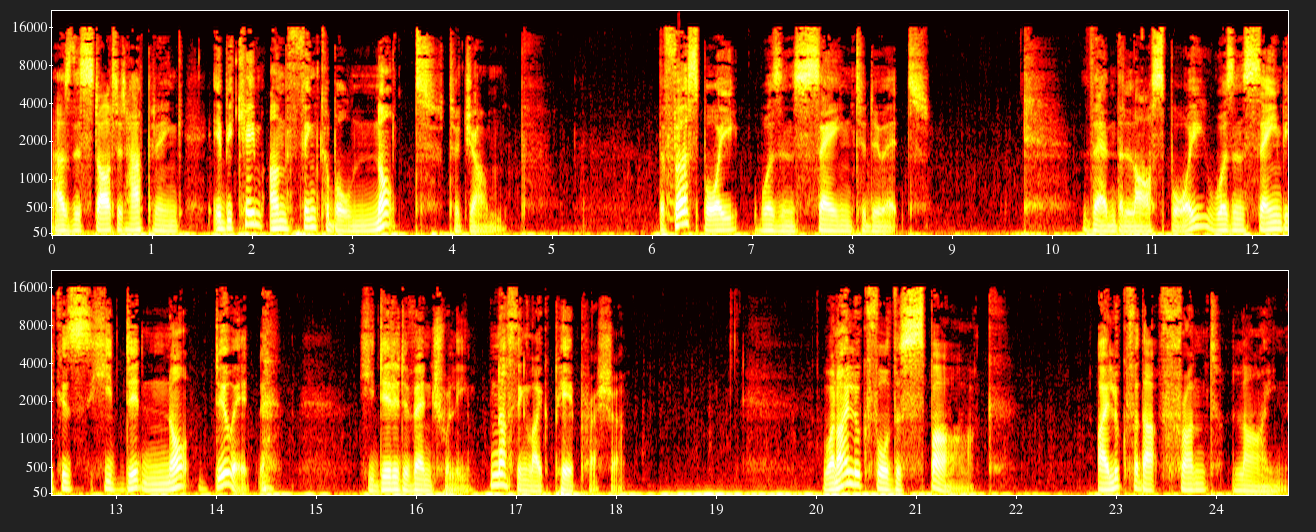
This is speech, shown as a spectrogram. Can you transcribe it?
As this started happening, it became unthinkable not to jump. The first boy was insane to do it. Then the last boy was insane because he did not do it. he did it eventually. Nothing like peer pressure. When I look for the spark, I look for that front line.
